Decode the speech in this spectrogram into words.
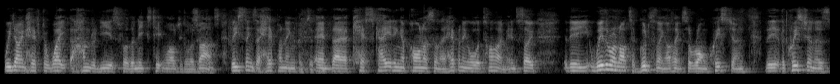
we don't have to wait 100 years for the next technological advance. Exactly. These things are happening exactly. and they are cascading upon us and they're happening all the time. And so the, whether or not it's a good thing, I think is the wrong question. The, the question is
